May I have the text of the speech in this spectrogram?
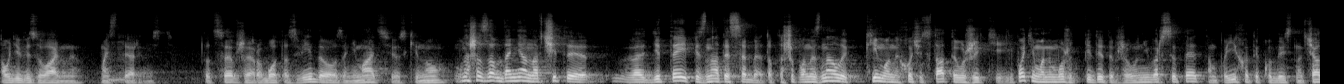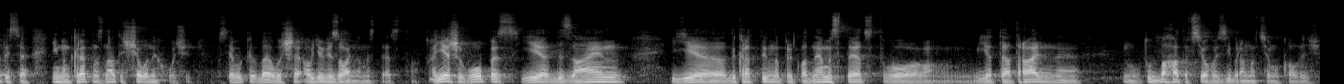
аудіовізуальну майстерність. То це вже робота з відео, з анімацією, з кіно. Наше завдання навчити е, дітей пізнати себе, тобто, щоб вони знали, ким вони хочуть стати у житті. І потім вони можуть підійти вже в університет, там поїхати кудись, навчатися і конкретно знати, що вони хочуть. Я викладаю лише аудіовізуальне мистецтво. А є живопис, є дизайн, є декоративно-прикладне мистецтво, є театральне. Ну тут багато всього зібрано в цьому коледжі.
